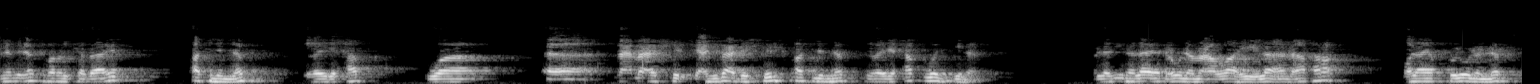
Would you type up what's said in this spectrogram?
أن من أكبر الكبائر قتل النفس بغير حق و آه، مع الشرك يعني بعد الشرك قتل النفس بغير حق والزنا. الذين لا يدعون مع الله إلها آخر ولا يقتلون النفس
